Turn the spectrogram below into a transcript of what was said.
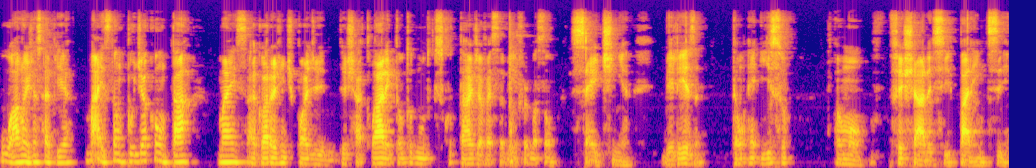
O Alan já sabia, mas não podia contar mas agora a gente pode deixar claro, então todo mundo que escutar já vai saber a informação certinha, beleza? Então é isso. Vamos fechar esse parêntese.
